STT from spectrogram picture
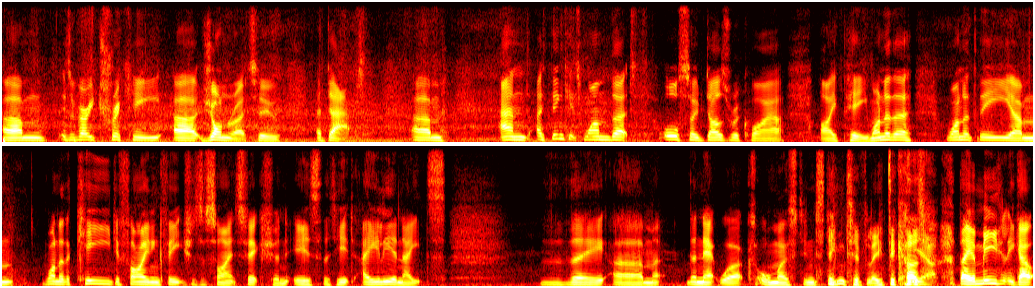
um, is a very tricky uh, genre to adapt, um, and I think it's one that also does require IP. One of the one of the um, one of the key defining features of science fiction is that it alienates the um, the networks almost instinctively because Yeah. they immediately go,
